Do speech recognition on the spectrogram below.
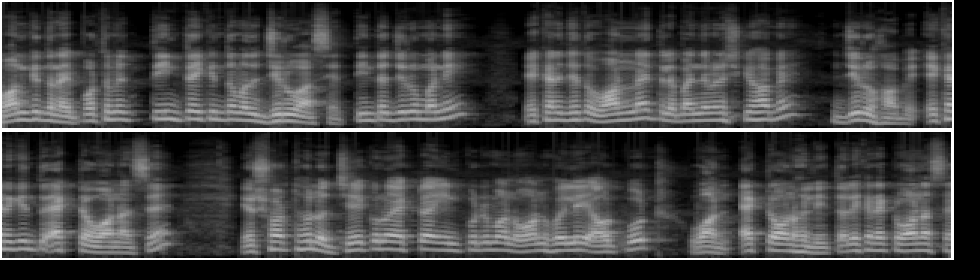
ওয়ান কিন্তু নাই। প্রথমে তিনটাই কিন্তু আমাদের জিরো আছে। তিনটা জিরো মানে এখানে যেহেতু ওয়ান নাই, তাহলে বাইন্দার মানুষ কী হবে? জিরো হবে। এখানে কিন্তু একটা ওয়ান আছে। এর শর্ত হলো যে কোনো একটা ইনপুটের মান ওয়ান হইলেই আউটপুট ওয়ান একটা ওয়ান হইলেই, তাহলে এখানে একটা ওয়ান আছে।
